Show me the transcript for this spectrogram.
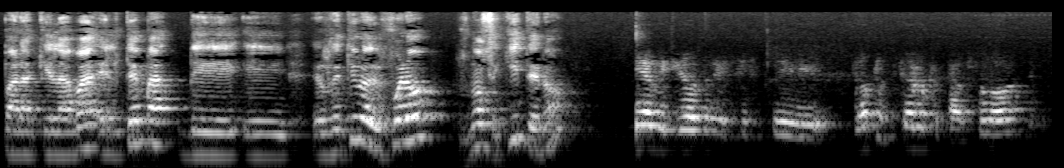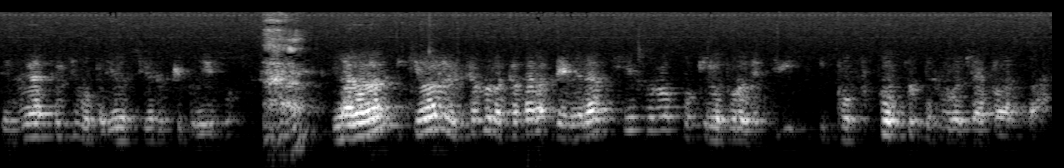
para que la, el tema de eh, el retiro del fuero pues, no se quite, ¿no? Mira, mi Andrés, este, nosotros claro que pasó en el último periodo de sesiones que tuvimos. Ajá. La verdad, que va realizando la Cámara deberán haciéndolo porque lo prometí y por supuesto que no lo para atrás.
